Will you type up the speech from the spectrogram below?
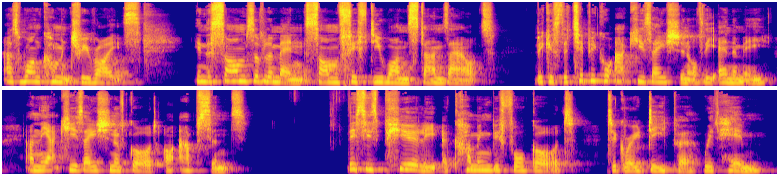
As one commentary writes, in the Psalms of Lament, Psalm 51 stands out because the typical accusation of the enemy and the accusation of God are absent. This is purely a coming before God to grow deeper with Him.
